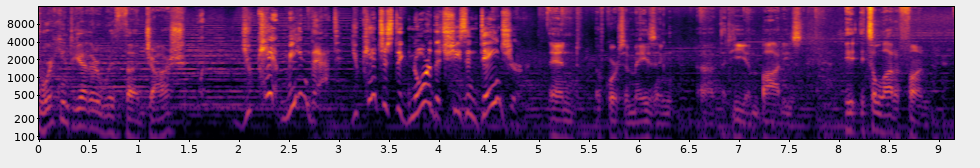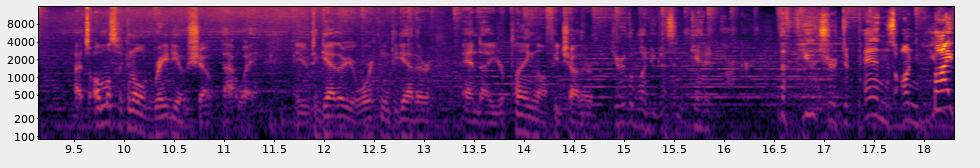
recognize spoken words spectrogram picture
Working together with uh, Josh. You can't mean that. You can't just ignore that she's in danger. And, of course, amazing uh, that he embodies. It, it's a lot of fun. It's almost like an old radio show that way. You're together, you're working together, and uh, you're playing off each other. You're the one who doesn't get it, Parker. The future depends on you. My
